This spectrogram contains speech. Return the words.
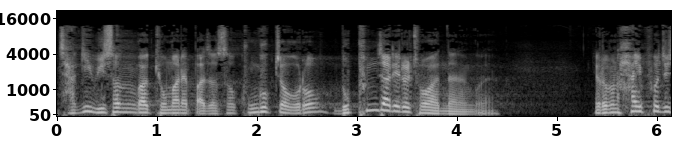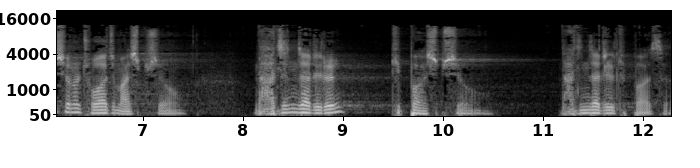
자기 위선과 교만에 빠져서 궁극적으로 높은 자리를 좋아한다는 거예요. 여러분 하이 포지션을 좋아하지 마십시오. 낮은 자리를 기뻐하십시오. 낮은 자리를 기뻐하세요.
